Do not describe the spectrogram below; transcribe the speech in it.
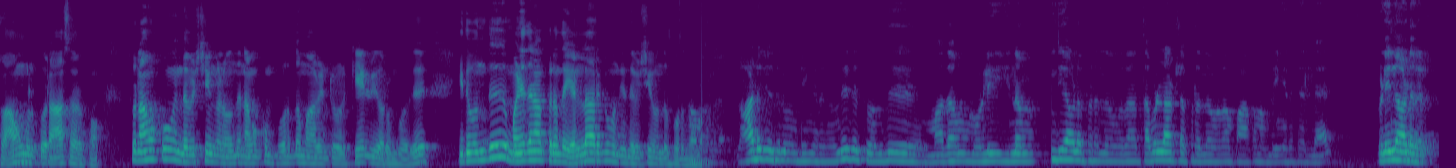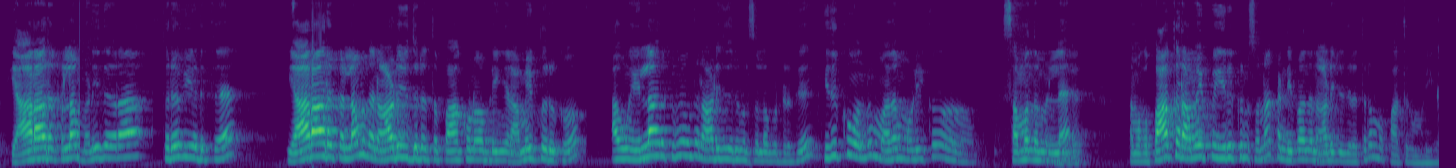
ஸோ அவங்களுக்கு ஒரு ஆசை இருக்கும். ஸோ நமக்கும் இந்த விஷயங்கள் வந்து நமக்கும் பொருந்துமா அப்படின்ற ஒரு கேள்வி வரும்போது இது வந்து மனிதனா பிறந்த எல்லாருக்கும் வந்து இந்த விஷயம் வந்து பொருந்துமா? நாடு ஜோதிடம் அப்படிங்கிறது வந்து இதுக்கு வந்து மதம் மொழி இனம் இந்தியாவில் பிறந்தவங்க தான் தமிழ்நாட்டில் பிறந்தவங்க தான் பார்க்கணும் அப்படிங்கிறது இல்லை. வெளிநாடுகள். யாராருக்கெல்லாம் மனிதராக பிறவி எடுத்த யாராருக்கெல்லாம் இந்த நாடு ஜோதிடத்தை பார்க்கணும் அப்படிங்கிற அமைப்பு இருக்கோ அவங்க எல்லாருக்குமே வந்து நாடு ஜோதிடங்கள் சொல்லப்பட்டிருக்கு. இதுக்கும் வந்து மதம் மொழிக்கும் சம்மந்தம் இல்லை. நமக்கு பார்க்குற அமைப்பு இருக்குன்னு சொன்னால் கண்டிப்பாக அந்த நாடு ஜோதிடத்தை நம்ம பார்த்துக்க முடியும்.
